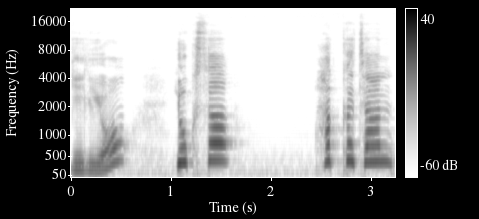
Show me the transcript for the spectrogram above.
geliyor? Yoksa hakikaten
